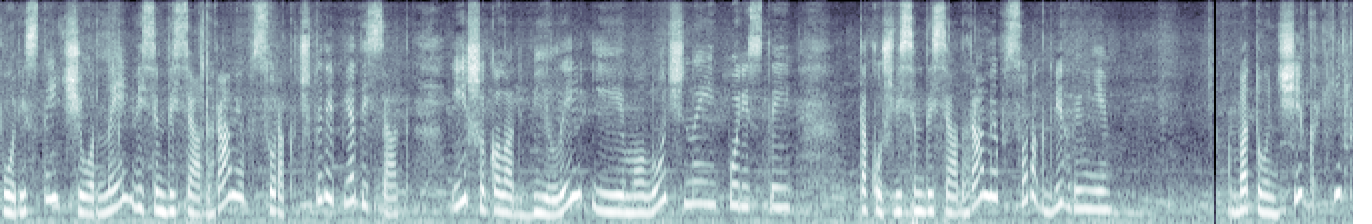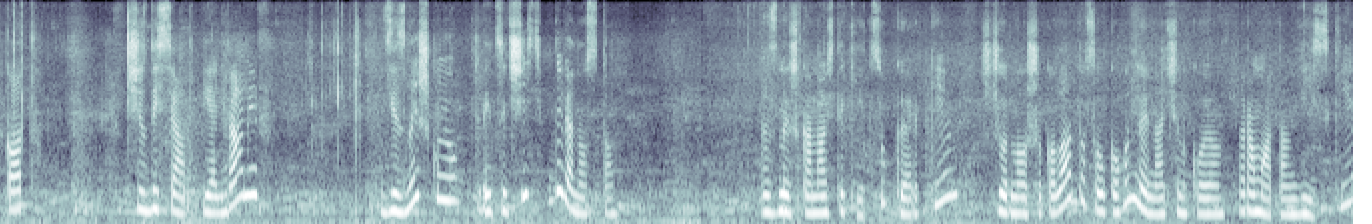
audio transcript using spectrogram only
порістий, чорний 80 грамів 44,50. І шоколад білий і молочний порістий, також 80 грамів 42 гривні. Батончик KitKat 65 грамів зі знижкою 36,90. Знижка на ось такі цукерки з чорного шоколаду з алкогольною начинкою, ароматом віскі.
